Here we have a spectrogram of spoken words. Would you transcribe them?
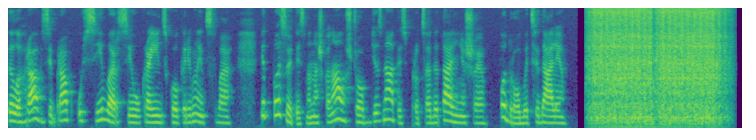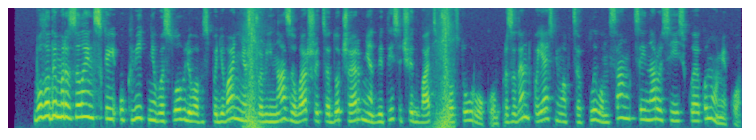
Телеграф зібрав усі версії українського керівництва. Підписуйтесь на наш канал, щоб дізнатись про це детальніше. Подробиці далі. Володимир Зеленський у квітні висловлював сподівання, що війна завершиться до червня 2026 року. Президент пояснював це впливом санкцій на російську економіку.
